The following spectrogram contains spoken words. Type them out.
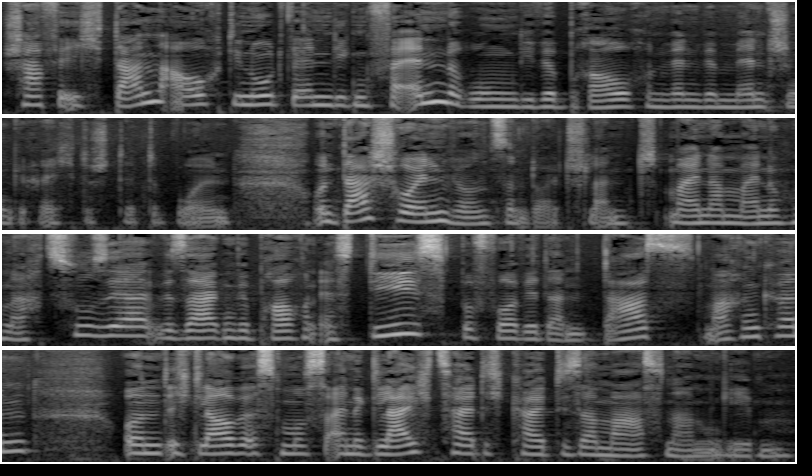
schaffe ich dann auch die notwendigen Veränderungen, die wir brauchen, wenn wir menschengerechte Städte wollen. Und da scheuen wir uns in Deutschland meiner Meinung nach zu sehr. Wir sagen, wir brauchen erst dies, bevor wir dann das machen können. Und ich glaube, es muss eine Gleichzeitigkeit dieser Maßnahmen Maßnahmen geben.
